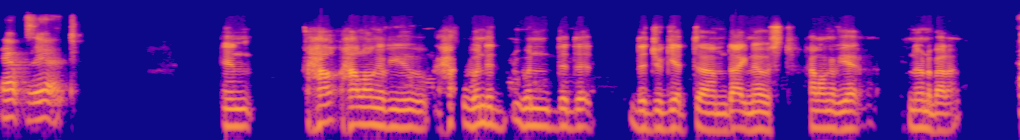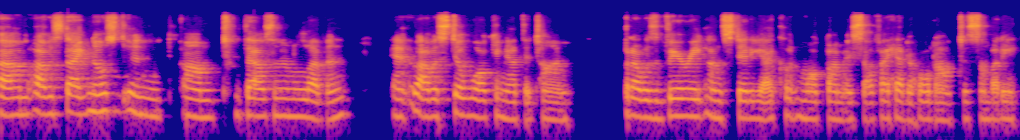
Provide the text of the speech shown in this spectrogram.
that was it. and how how long have you how, when did when did the did you get um diagnosed how long have you known about it Um, I was diagnosed in um, 2011, and I was still walking at the time, but I was very unsteady. I couldn't walk by myself. I had to hold on to somebody.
